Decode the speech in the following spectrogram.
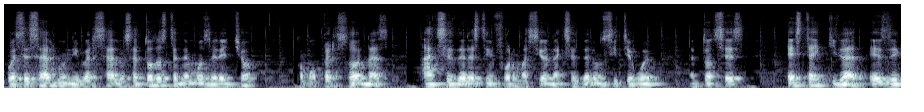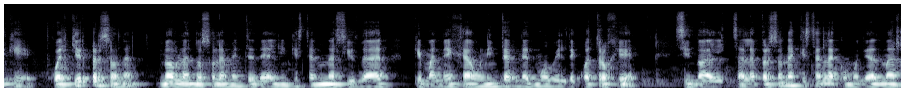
pues es algo universal, o sea, todos tenemos derecho como personas acceder a esta información, acceder a un sitio web. Entonces, esta equidad es de que cualquier persona, no hablando solamente de alguien que está en una ciudad que maneja un internet móvil de 4G, sino a la persona que está en la comunidad más,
